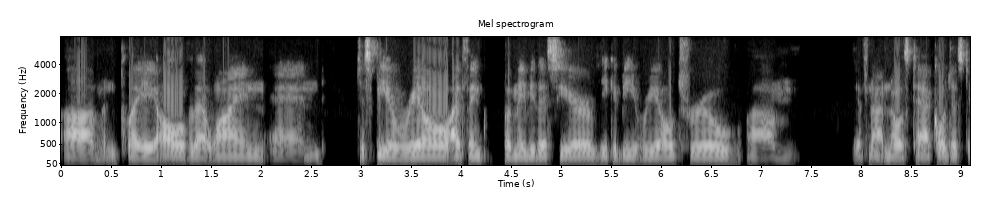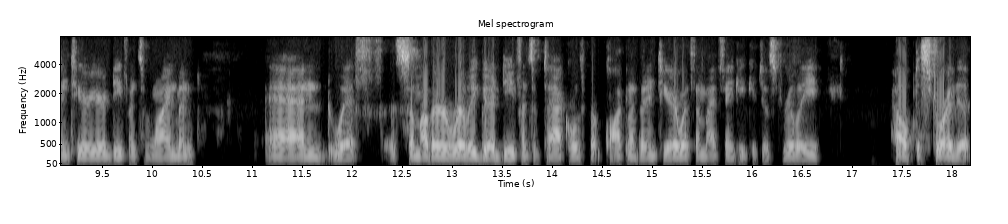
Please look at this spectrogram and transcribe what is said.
um, and play all over that line and just be a real. I think, but maybe this year he could be real, true. Um, if not nose tackle, just interior defensive lineman. And with some other really good defensive tackles but clocking up an interior with him, I think he could just really help destroy the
